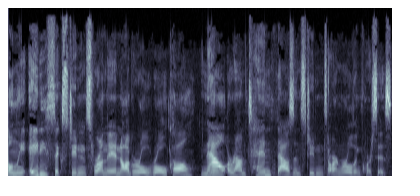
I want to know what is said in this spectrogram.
Only 86 students were on the inaugural roll call. Now, around 10,000 students are enrolled in courses.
